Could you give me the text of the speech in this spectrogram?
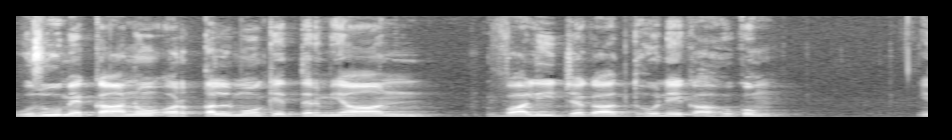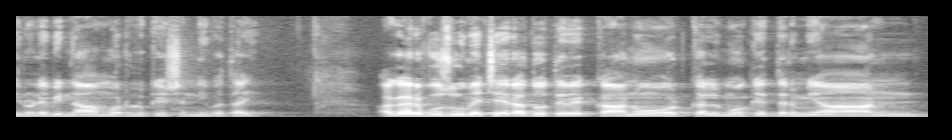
وضو میں کانوں اور قلموں کے درمیان والی جگہ دھونے کا حکم۔ انہوں نے بھی نام اور لوکیشن نہیں بتائی۔ اگر وضو میں چہرہ دھوتے ہوئے کانوں اور قلموں کے درمیان،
